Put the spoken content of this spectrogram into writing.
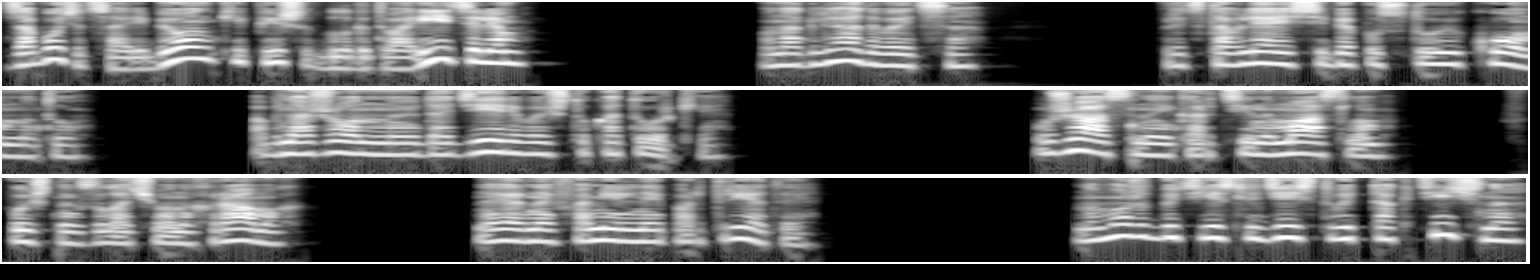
заботится о ребенке, пишет благотворителям. Он оглядывается, представляя себе пустую комнату, обнаженную до дерева и штукатурки. Ужасные картины маслом в пышных золоченых рамах, наверное, фамильные портреты. Но, может быть, если действовать тактично,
